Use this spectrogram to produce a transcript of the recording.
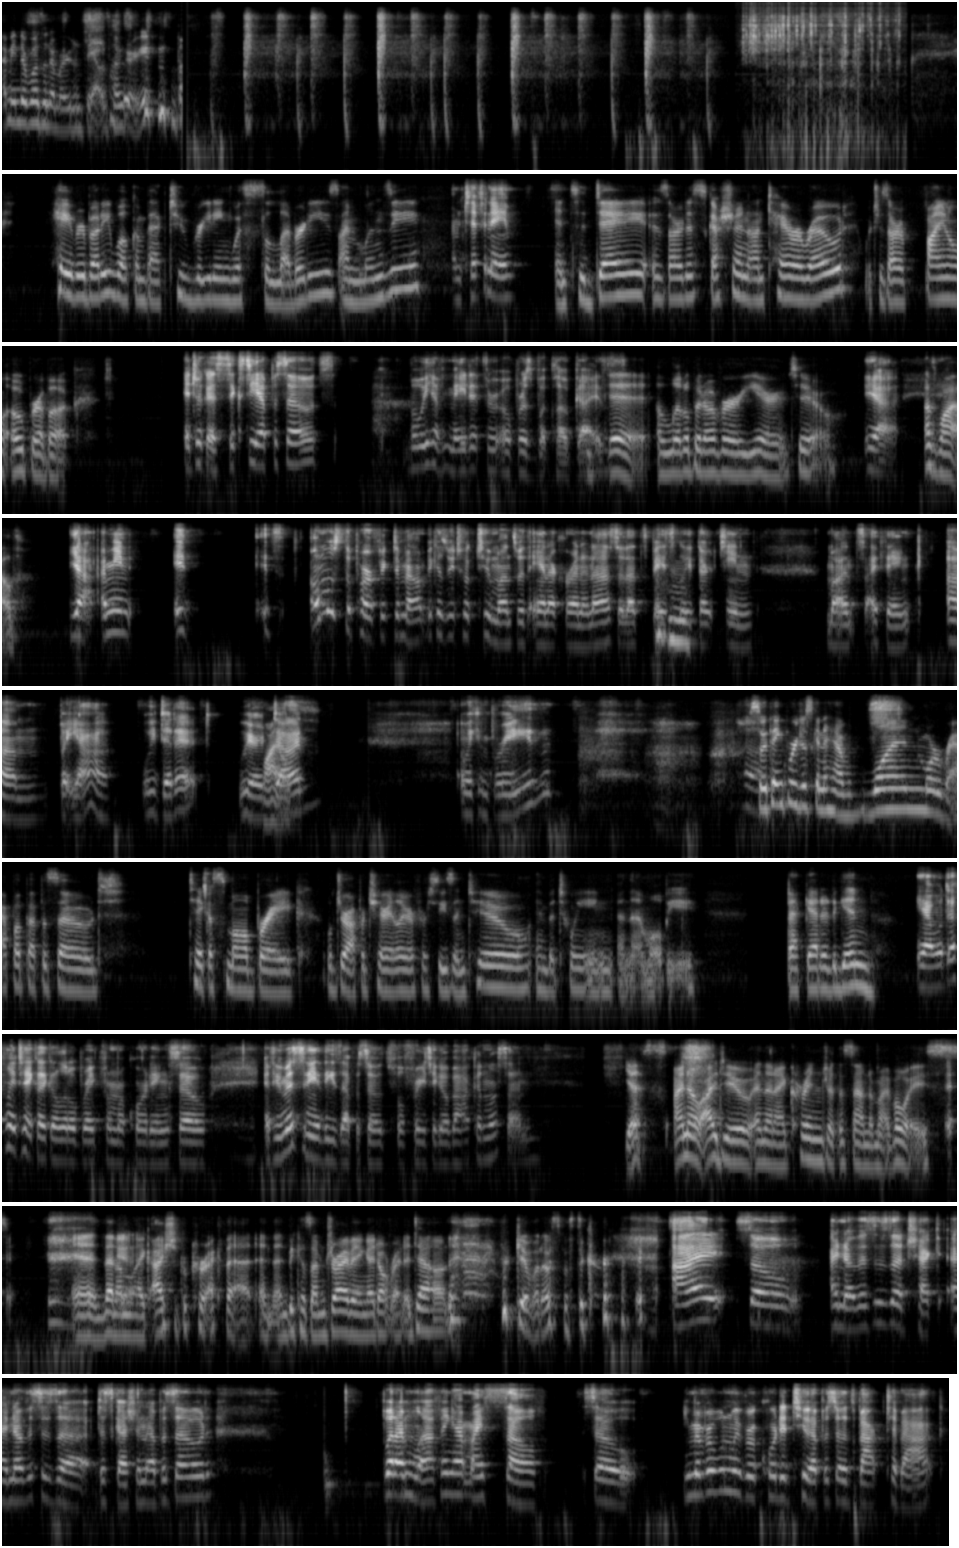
I mean, there was an emergency. I was hungry. but- Hey, everybody, welcome back to Reading with Celebrities. I'm Lindsay, I'm Tiffany. and today is our discussion on Tara Road, which is our final Oprah book. It took us 60 episodes, but we have made it through Oprah's book club, We guys. did a little bit over a year, too. Yeah. That's wild. Yeah, I mean, it it's almost the perfect amount because we took 2 months with Anna Karenina, so that's basically 13 months, I think. Um, but yeah, we did it. We are Wild. done. And we can breathe. So I think we're just gonna have one more wrap up episode, take a small break. We'll drop a trailer for season two in between, and then we'll be back at it again. Yeah, we'll definitely take like a little break from recording. So if you missed any of these episodes, feel free to go back and listen. Yes, I know I do, and then I cringe at the sound of my voice. And then I'm Yeah. like, I should correct that. And then because I'm driving, I don't write it down. I forget what I was supposed to correct. I so I know this is a check. I know this is a discussion episode, but I'm laughing at myself. So you remember when we recorded two episodes back to back,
